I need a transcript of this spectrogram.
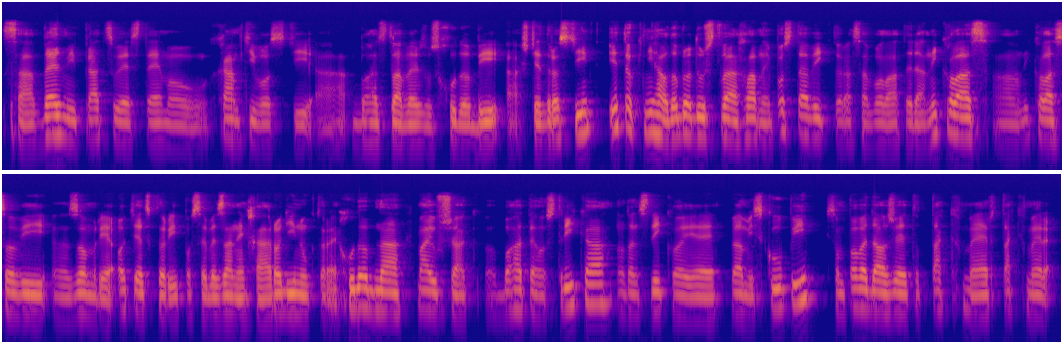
sa veľmi pracuje s témou chamtivosti a bohatstva versus chudoby a štedrosti. Je to kniha o dobrodružstva hlavnej postavy, ktorá sa volá teda Nikolás. Nikolasovi e, zomrie otec, ktorý po sebe zanechá rodinu, ktorá je chudobná. Majú však bohatého strýka, no ten strýko je veľmi skúpy. Som povedal, že je to takmer, takmer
